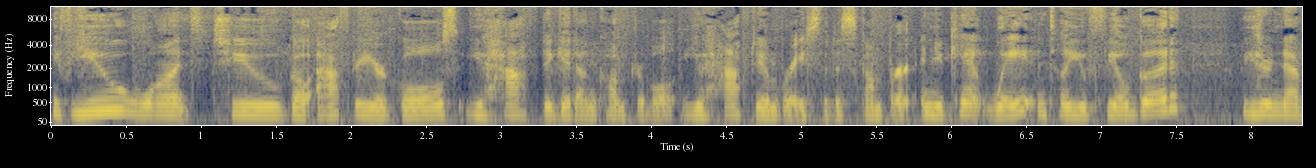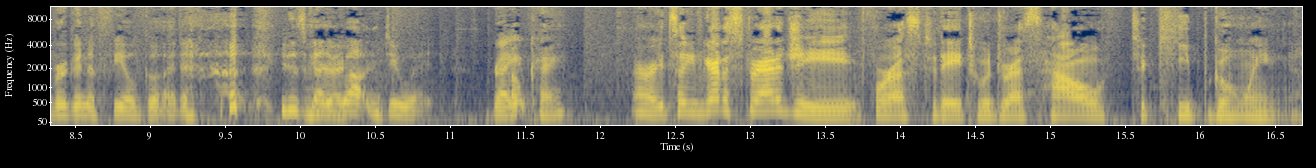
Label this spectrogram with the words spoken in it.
if you want to go after your goals, you have to get uncomfortable. You have to embrace the discomfort, and you can't wait until you feel good because you're never going to feel good. you just got to Right. go out and do it, right? Okay. All right. So you've got a strategy for us today to address how to keep going.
